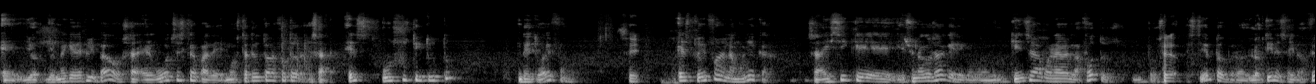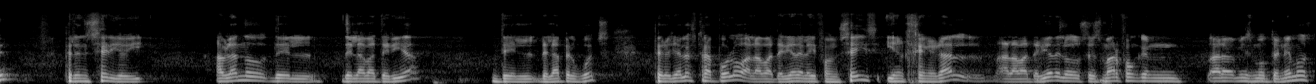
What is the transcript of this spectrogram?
Eh, yo, yo me quedé flipado. O sea, el Watch es capaz de mostrarte todas las fotos. O sea, es un sustituto de tu iPhone. Sí. Es tu iPhone en la muñeca. O sea, ahí sí que es una cosa que digo, ¿quién se va a poner a ver las fotos? Pues Pero- es cierto, pero lo tienes ahí la opción. Pero en serio, y hablando del- de la batería del, del Apple Watch, pero ya lo extrapolo a la batería del iPhone 6 y en general a la batería de los smartphones que ahora mismo tenemos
